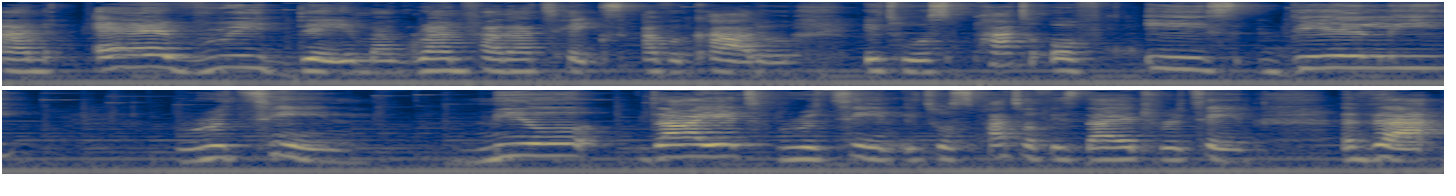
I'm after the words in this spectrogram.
And every day, my grandfather takes avocado. It was part of his daily routine, meal diet routine. It was part of his diet routine that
